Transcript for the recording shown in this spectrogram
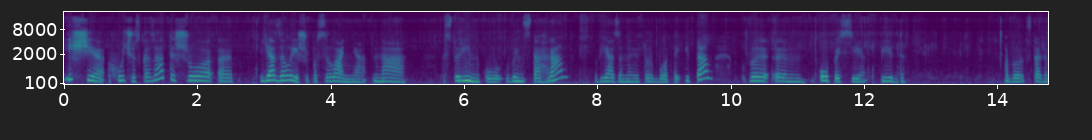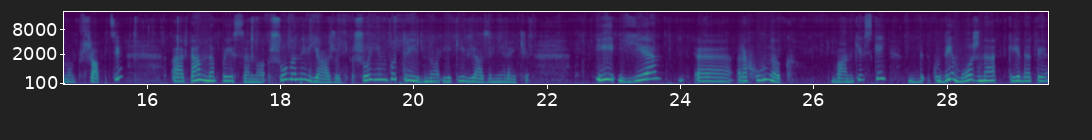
І ще хочу сказати, що е, я залишу посилання на сторінку в інстаграм в'язаної турботи, і там в ем, описі під, або, скажімо, в шапці, а, там написано, що вони в'яжуть, що їм потрібно, які в'язані речі. І є е, рахунок банківський, куди можна кидати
